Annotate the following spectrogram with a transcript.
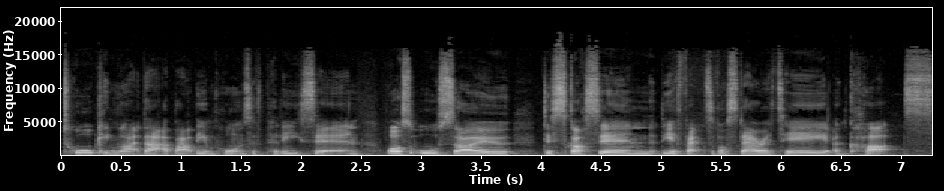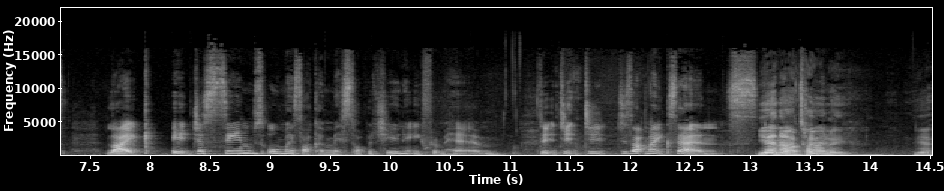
talking like that about the importance of policing whilst also discussing the effects of austerity and cuts? Like, it just seems almost like a missed opportunity from him. Do, do, do, does that make sense? Yeah, no, What I'm trying- totally. Yeah,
